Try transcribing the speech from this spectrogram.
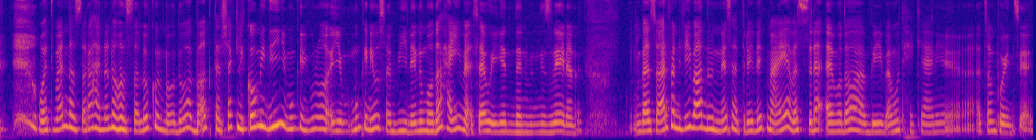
واتمنى الصراحة إن أنا اوصل لكم الموضوع بأكتر شكل كوميدي ممكن يكون ممكن يوصل بيه لأن الموضوع حقيقي مأساوي جدا بالنسبة لي أنا. بس عارفة ان في بعض من الناس هتريليت معايا بس لأ الموضوع بيبقى مضحك يعني at some points يعني.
